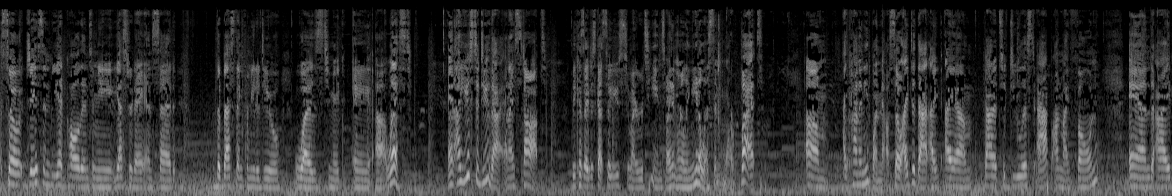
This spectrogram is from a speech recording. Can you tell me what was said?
so Jason B had called into me yesterday and said the best thing for me to do was to make a uh, list. And I used to do that, and I stopped because I just got so used to my routine, so I didn't really need a list anymore. But um, I kind of need one now, so I did that. I, I um, got a to-do list app on my phone and I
